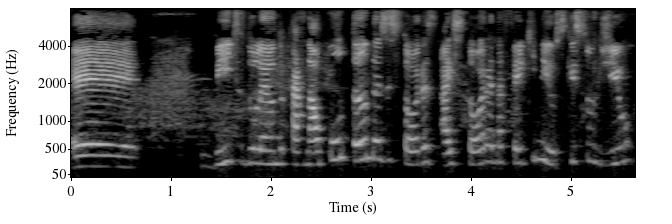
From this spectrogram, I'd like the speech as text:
é, vídeos do Leandro Carnal contando as histórias, a história da fake news, que surgiu.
